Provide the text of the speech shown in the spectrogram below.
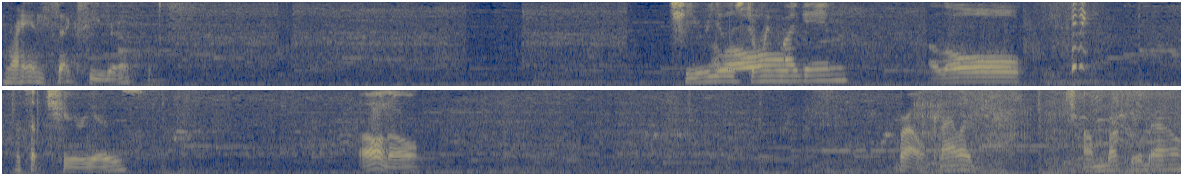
Ryan sexy, bro. Cheerios Hello? joined my game. Hello. What's up, Cheerios? Oh no. Bro, can I like chum bucket, bro?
